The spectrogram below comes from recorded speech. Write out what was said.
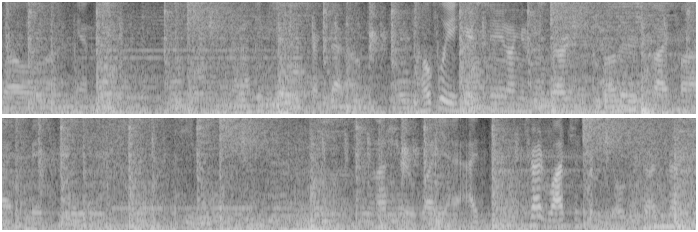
well uh, animated. And I think you guys should check that out. Hopefully here soon I'm going to be starting some other sci-fi, space-related TV series. I'm not sure what yet. I tried watching some of the old Star Treks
